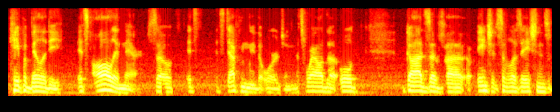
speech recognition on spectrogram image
capability, it's all in there. So it's it's definitely the origin. That's why all the old gods of uh, ancient civilizations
